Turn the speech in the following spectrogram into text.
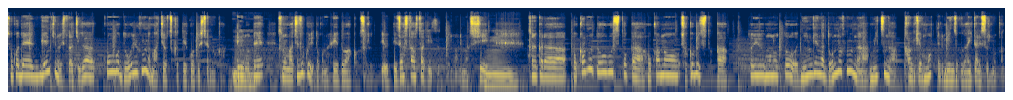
そこで現地の人たちが今後どういうふうな街を作っていこうとしてるのかっていうので、その街づくりとかのフィールドワークをするっていうディザスタースタディーズっていうのがありますし、うん。それから他の動物とか他の植物とかというものと人間がどんなふうな密な関係を持ってる民族がいたりするのか、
